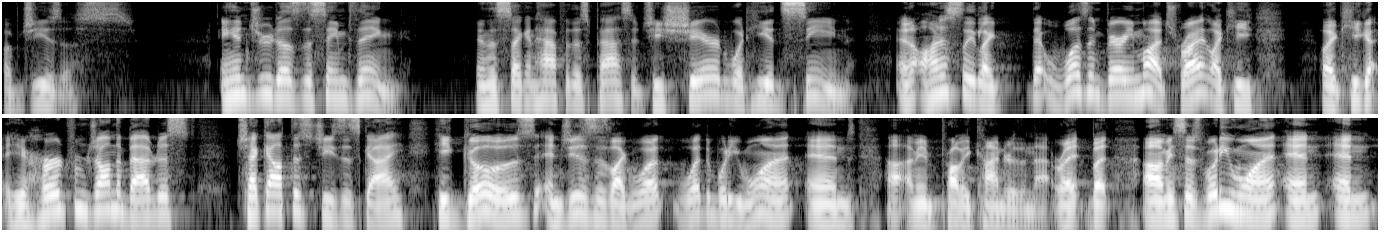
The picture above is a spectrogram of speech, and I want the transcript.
of Jesus. Andrew does the same thing in the second half of this passage. He shared what he had seen. And honestly, like that wasn't very much, right? Like he like he got he heard from John the Baptist check out this Jesus guy. He goes, and Jesus is like, what, what, what do you want? And uh, I mean, probably kinder than that, right? But um, he says, what do you want? And, and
